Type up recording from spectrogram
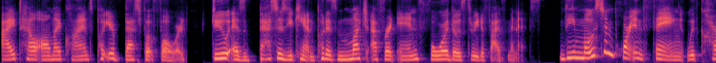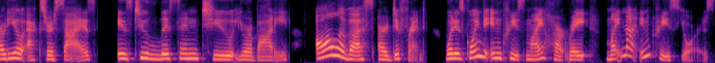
I tell all my clients put your best foot forward. Do as best as you can, put as much effort in for those three to five minutes. The most important thing with cardio exercise is to listen to your body. All of us are different. What is going to increase my heart rate might not increase yours.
